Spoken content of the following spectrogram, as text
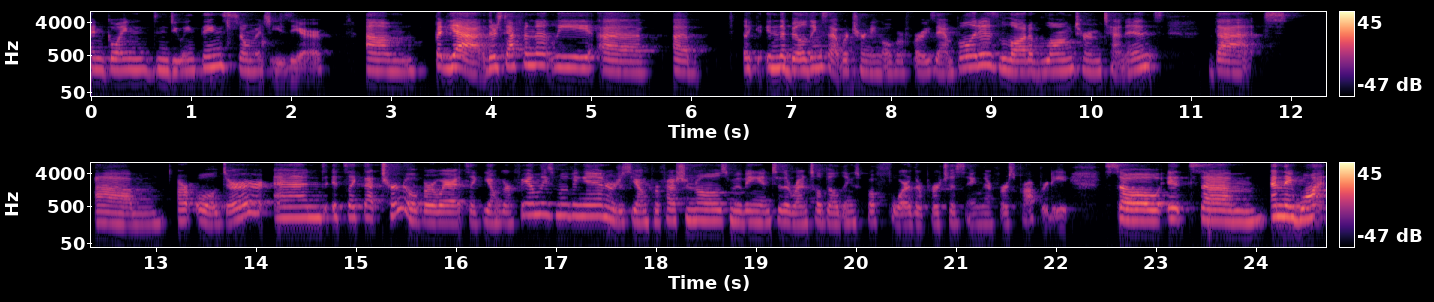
and going and doing things so much easier. Um, but yeah, there's definitely a, a like in the buildings that we're turning over, for example, it is a lot of long-term tenants that um, are older. And it's like that turnover where it's like younger families moving in or just young professionals moving into the rental buildings before they're purchasing their first property. So it's um and they want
